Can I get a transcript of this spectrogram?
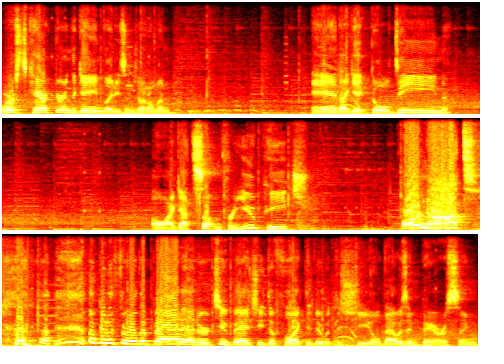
Worst character in the game, ladies and gentlemen. And I get Goldeen. Oh, I got something for you, Peach. Or not! I'm gonna throw the bat at her. Too bad she deflected it with the shield. That was embarrassing.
